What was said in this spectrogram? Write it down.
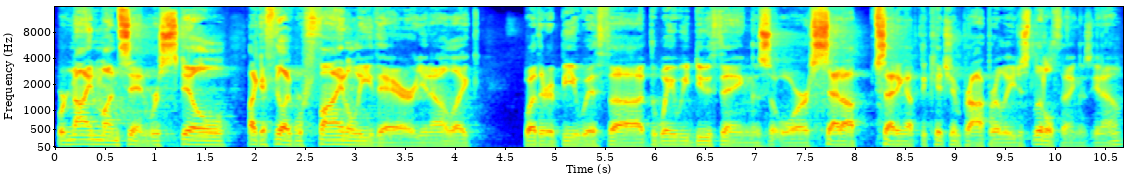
We're nine months in. We're still like I feel like we're finally there. You know, like whether it be with uh, the way we do things or set up, setting up the kitchen properly, just little things. You know.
